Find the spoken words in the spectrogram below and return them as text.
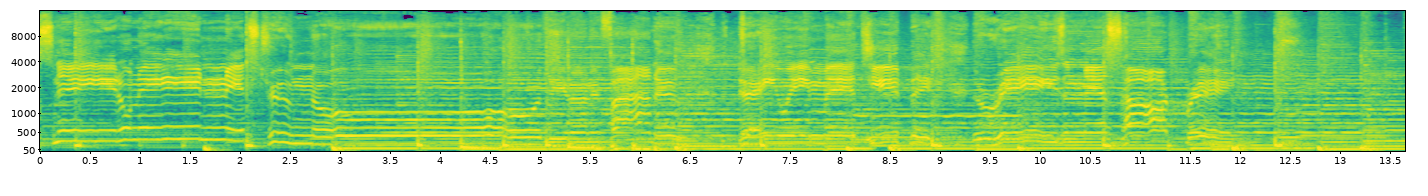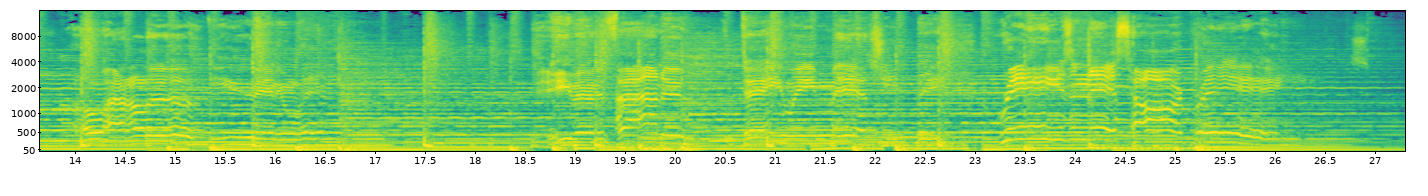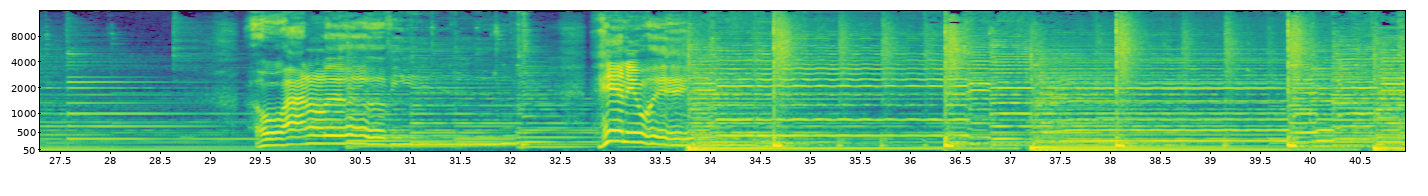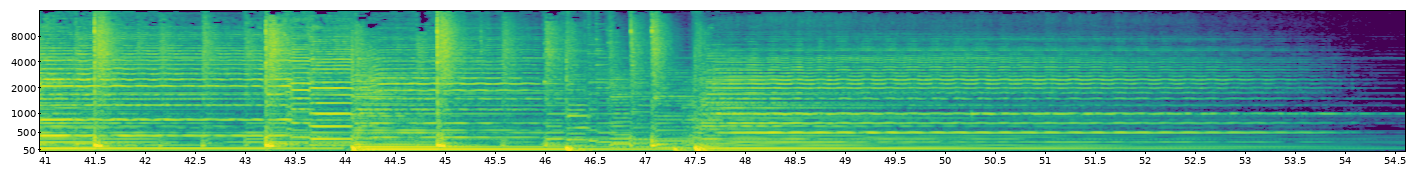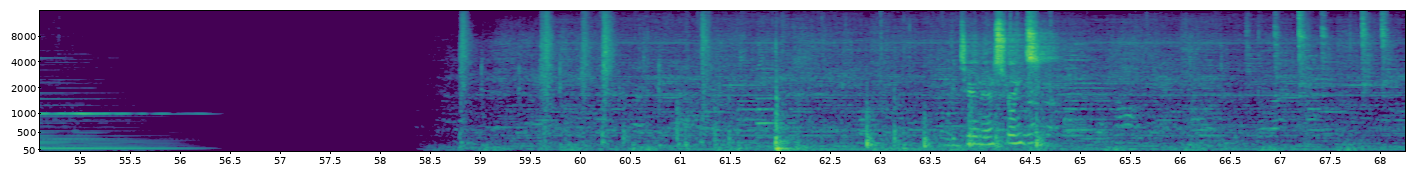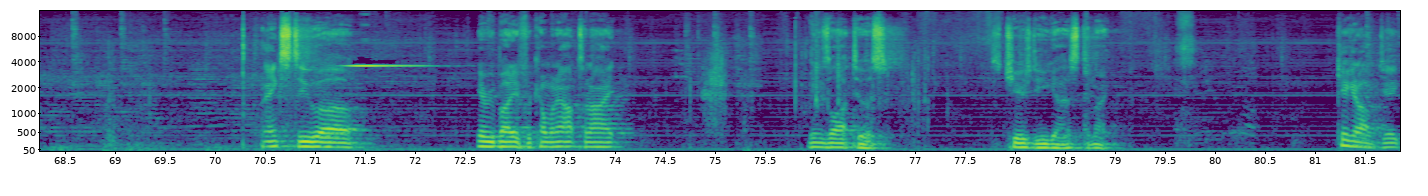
compass Thanks to uh, everybody for coming out tonight. Means a lot to us. So cheers to you guys tonight. Kick it off, Jake.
